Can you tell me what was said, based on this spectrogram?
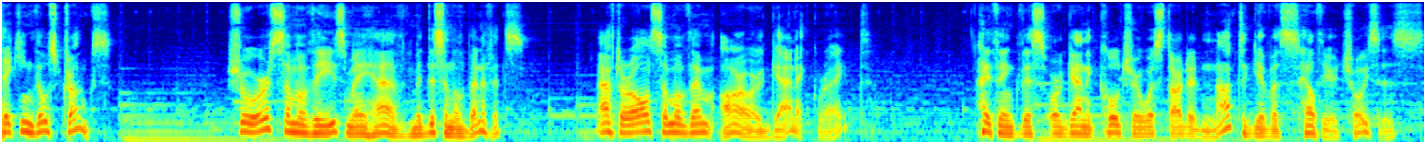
taking those drugs? Sure, some of these may have medicinal benefits, after all, some of them are organic, right? I think this organic culture was started not to give us healthier choices,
